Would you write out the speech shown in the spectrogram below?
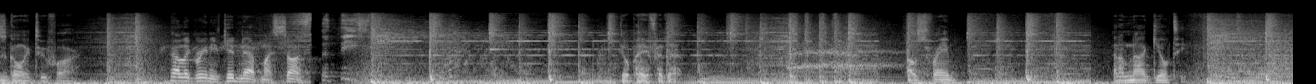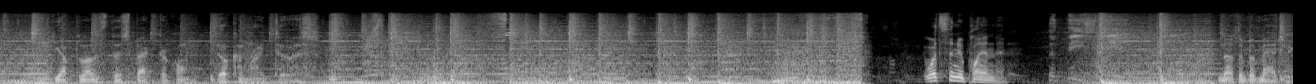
is going too far. Pellegrini kidnapped my son. The thief! You'll pay for that. I was framed, and I'm not guilty. Yup loves the spectacle. They'll come right to us. What's the new plan then? Nothing but magic.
